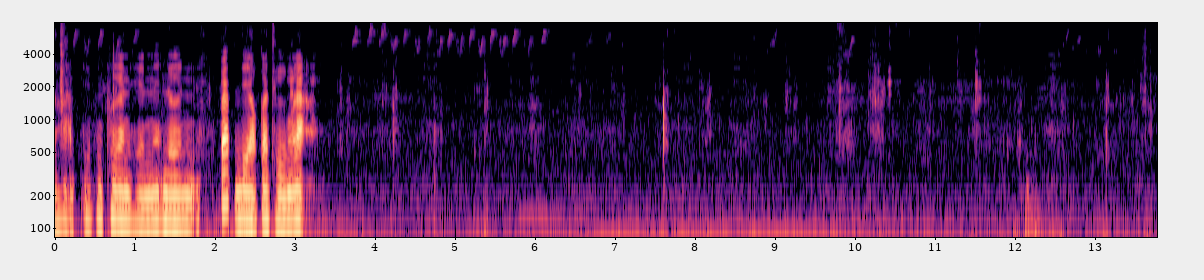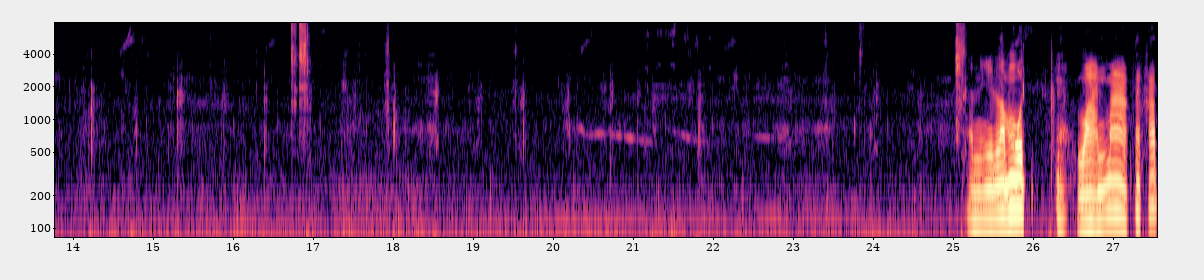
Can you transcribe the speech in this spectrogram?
นะครับที่เพื่อนๆเห็นเนี่ยเดินแป๊บเดียวก็ถึงละอันนี้ละมุดหวานมากนะครับ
